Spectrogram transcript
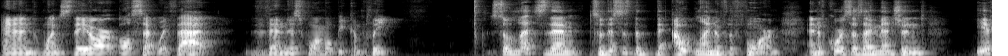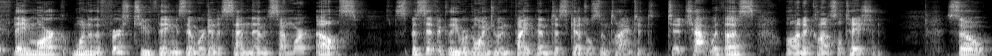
And once they are all set with that, then this form will be complete. So let's then, so this is the, the outline of the form. And of course, as I mentioned, if they mark one of the first two things, then we're going to send them somewhere else. Specifically, we're going to invite them to schedule some time to, to chat with us on a consultation. So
